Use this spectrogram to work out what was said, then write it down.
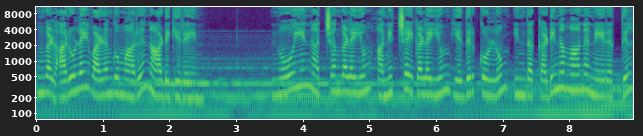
உங்கள் அருளை வழங்குமாறு நாடுகிறேன். நோயின் அச்சங்களையும் அனிச்சைகளையும் எதிர்கொள்ளும் இந்த கடினமான நேரத்தில்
